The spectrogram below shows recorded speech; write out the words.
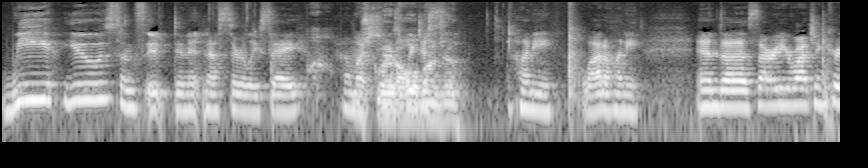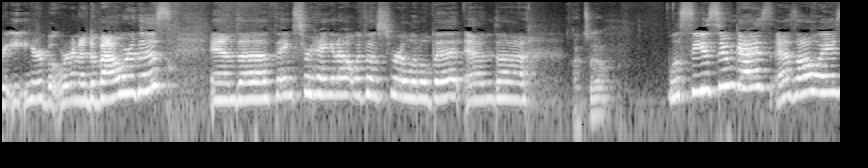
we use since it didn't necessarily say how much to squared use. a We just bunch of. honey, a lot of honey. And uh, sorry you're watching Kurt eat here, but we're gonna devour this. And uh, thanks for hanging out with us for a little bit. And uh, That's it. we'll see you soon, guys. As always.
